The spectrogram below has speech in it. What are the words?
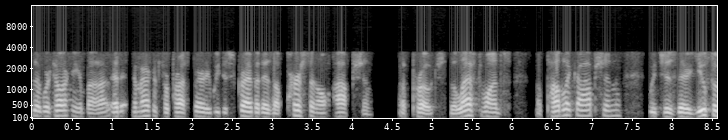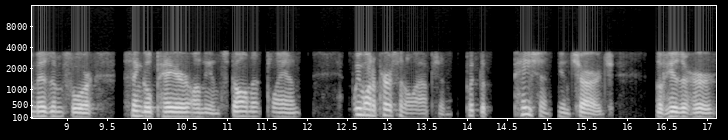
that we're talking about at Americans for Prosperity, we describe it as a personal option approach. The left wants a public option, which is their euphemism for single payer on the installment plan. We want a personal option, put the patient in charge of his or her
